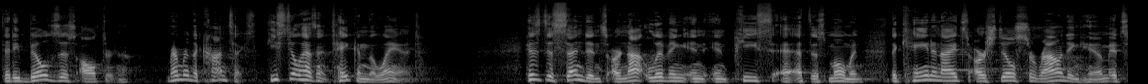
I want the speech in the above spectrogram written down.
that he builds this altar. Remember in the context, he still hasn't taken the land. His descendants are not living in, in peace at this moment. The Canaanites are still surrounding him. It's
